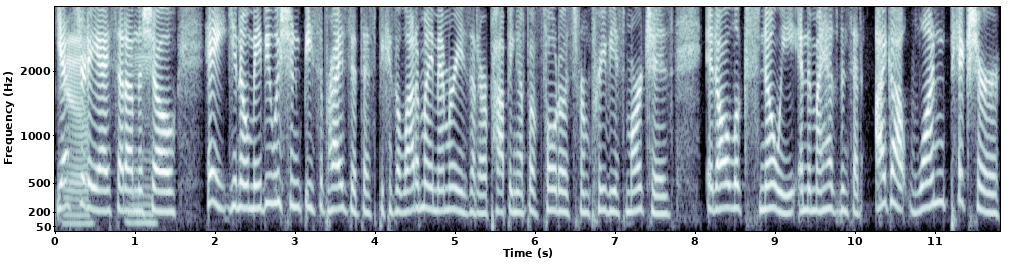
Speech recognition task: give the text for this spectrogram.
Yesterday, I said Mm. on the show, "Hey, you know, maybe we shouldn't be surprised at this because a lot of my memories that are popping up of photos from previous marches, it all looks snowy." And then my husband said, "I got one picture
